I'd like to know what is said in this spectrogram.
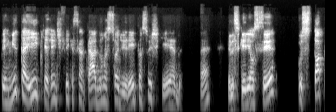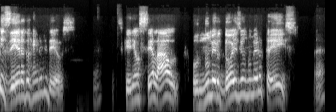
permita aí que a gente fique sentado uma à sua direita, uma à sua esquerda. Né? Eles queriam ser os topzera do reino de Deus. Né? Eles queriam ser lá o, o número dois e o número três. Né?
